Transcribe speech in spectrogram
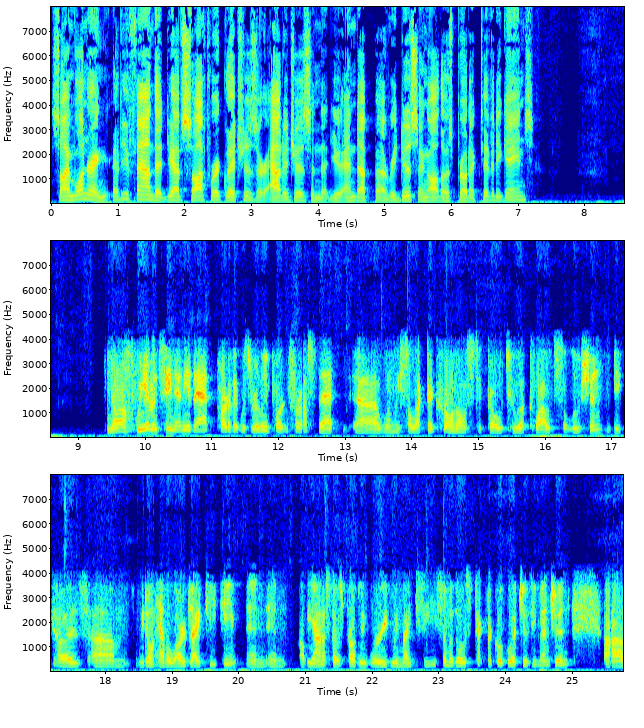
So I'm wondering, have you found that you have software glitches or outages and that you end up uh, reducing all those productivity gains? No, we haven't seen any of that. Part of it was really important for us that uh, when we selected Kronos to go to a cloud solution because um, we don't have a large IT team, and, and I'll be honest, I was probably worried we might see some of those technical glitches you mentioned, uh,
